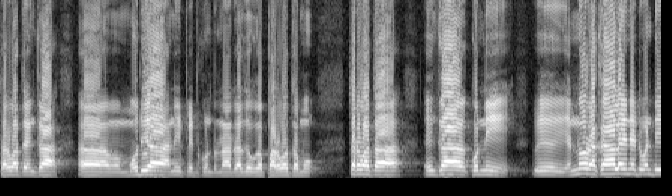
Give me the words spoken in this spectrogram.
తర్వాత ఇంకా మొరియా అని పెట్టుకుంటున్నారు అది ఒక పర్వతము. తర్వాత ఇంకా కొన్ని ఎన్నో రకాలైనటువంటి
